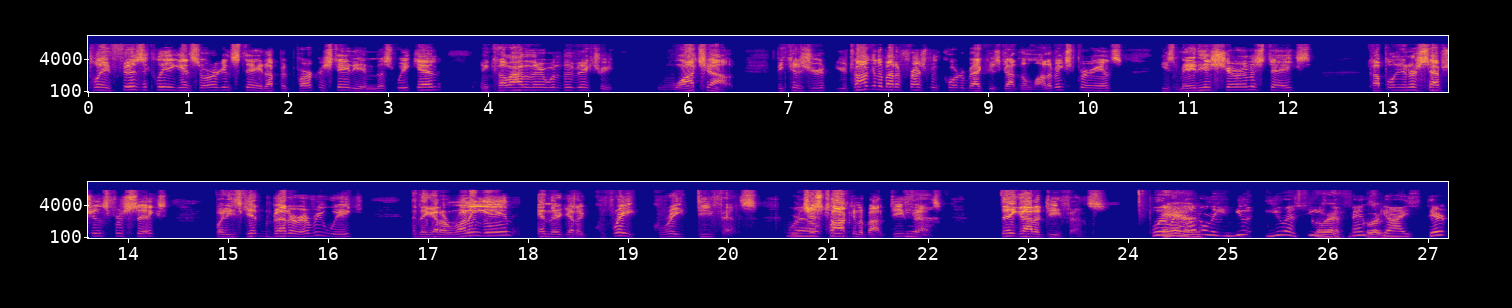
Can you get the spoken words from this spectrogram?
play physically against Oregon State up at Parker Stadium this weekend and come out of there with a victory, watch out because you're you're talking about a freshman quarterback who's gotten a lot of experience. He's made his share of mistakes, a couple of interceptions for six, but he's getting better every week. And they got a running game and they got a great, great defense. We're well, just talking about defense. Yeah. They got a defense. Well, and, not only U- USC's defense guys, their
